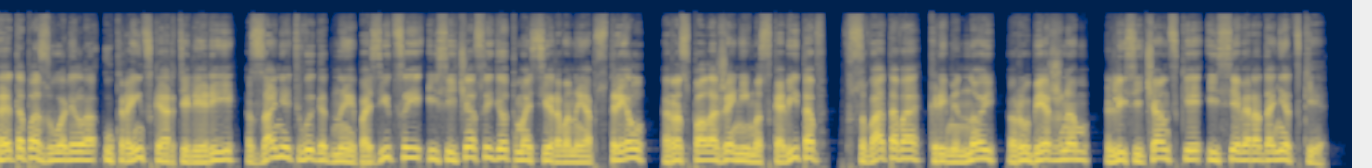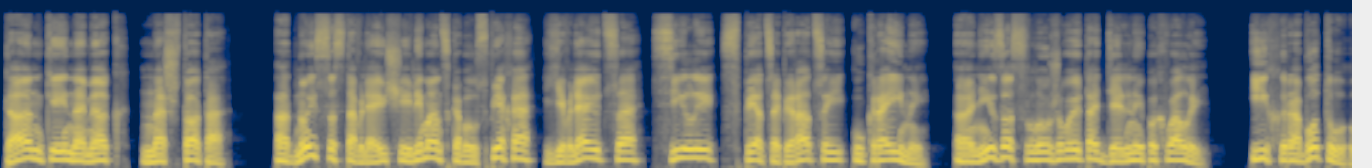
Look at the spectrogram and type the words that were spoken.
Это позволило украинской артиллерии занять выгодные позиции и сейчас идет массированный обстрел расположений московитов в Сватово, Кременной, Рубежном, Лисичанске и Северодонецке. Танки намек на что-то. Одной из составляющей лиманского успеха являются силы спецопераций Украины. Они заслуживают отдельной похвалы. Их работу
